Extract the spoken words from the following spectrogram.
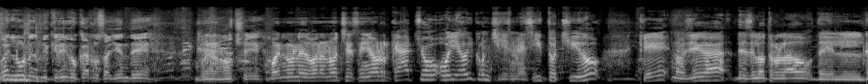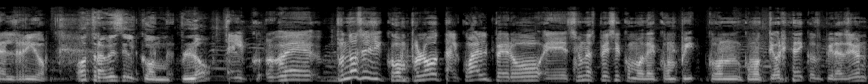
Buen lunes, mi querido Carlos Allende. Buenas noches. Buen lunes, buenas noches, señor Cacho. Oye, hoy con chismecito chido que nos llega desde el otro lado del, del río. Otra vez el complot. El, eh, no sé si complot tal cual, pero eh, sí una especie como de compi- con, como teoría de conspiración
